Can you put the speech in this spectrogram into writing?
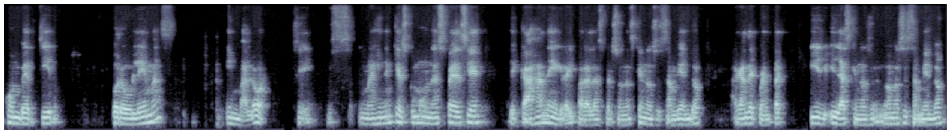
convertir problemas en valor. ¿sí? Pues, imaginen que es como una especie de caja negra y para las personas que nos están viendo, hagan de cuenta, y, las que no nos están viendo,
